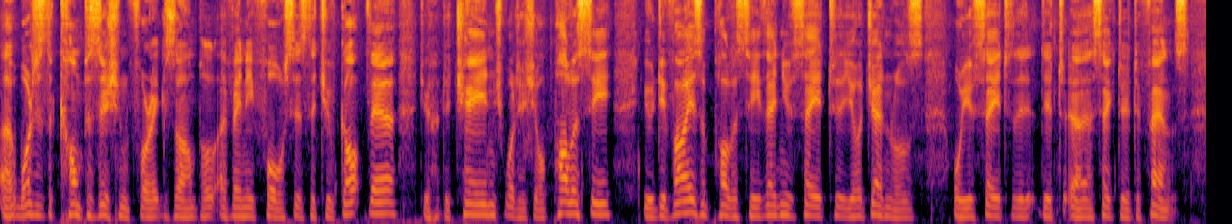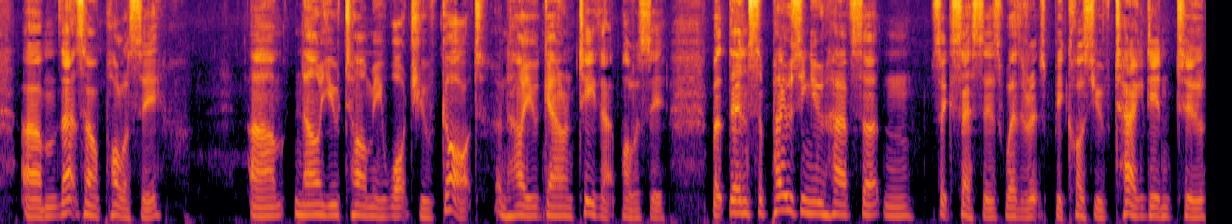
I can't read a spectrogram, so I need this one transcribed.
Uh, what is the composition, for example, of any forces that you've got there? Do you have to change? What is your policy? You devise a policy, then you say to your generals or you say to the, the uh, Secretary of Defense, um, that's our policy. Um, now you tell me what you've got and how you guarantee that policy. But then, supposing you have certain successes, whether it's because you've tagged into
